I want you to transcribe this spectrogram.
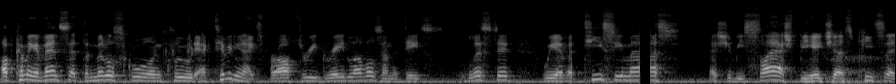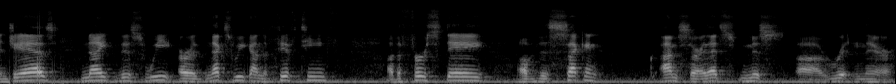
Upcoming events at the middle school include activity nights for all three grade levels on the dates listed. We have a TCMS that should be slash BHS Pizza and Jazz night this week or next week on the 15th, uh, the first day of the second. I'm sorry, that's miswritten uh, there.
